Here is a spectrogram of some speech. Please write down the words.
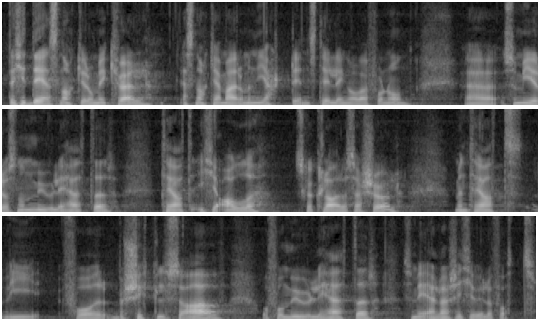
Det er ikke det jeg snakker om i kveld. Jeg snakker mer om en hjerteinnstilling overfor noen eh, som gir oss noen muligheter til at ikke alle skal klare seg sjøl, men til at vi får beskyttelse av og får muligheter som vi ellers ikke ville fått.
